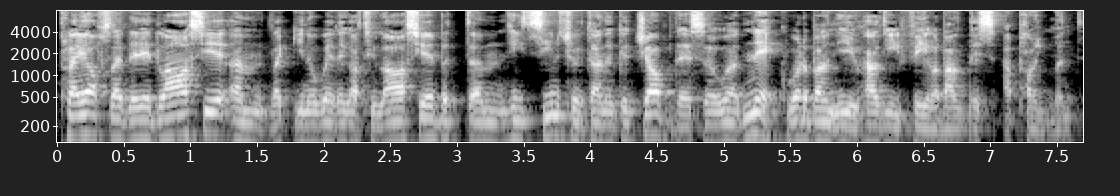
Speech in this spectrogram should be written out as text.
playoffs like they did last year, um, like, you know, where they got to last year, but, um, he seems to have done a good job there. So, uh, Nick, what about you? How do you feel about this appointment?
